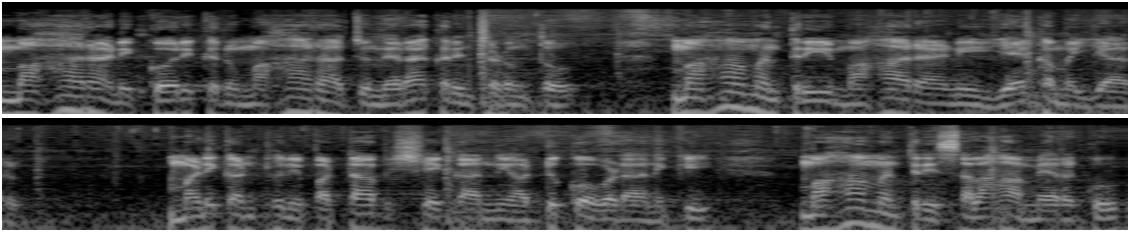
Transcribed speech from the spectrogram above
మహారాణి కోరికను మహారాజు నిరాకరించడంతో మహామంత్రి మహారాణి ఏకమయ్యారు. మణికంఠుని పట్టాభిషేకాన్ని అడ్డుకోవడానికి మహామంత్రి సలహా మేరకు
